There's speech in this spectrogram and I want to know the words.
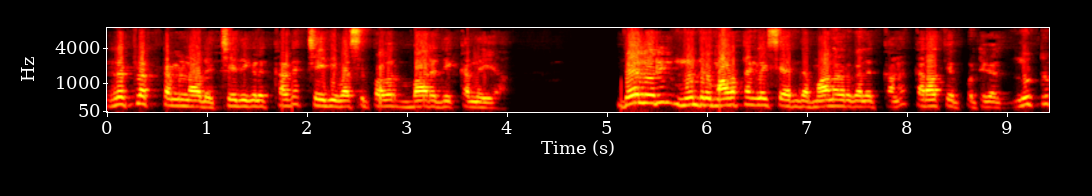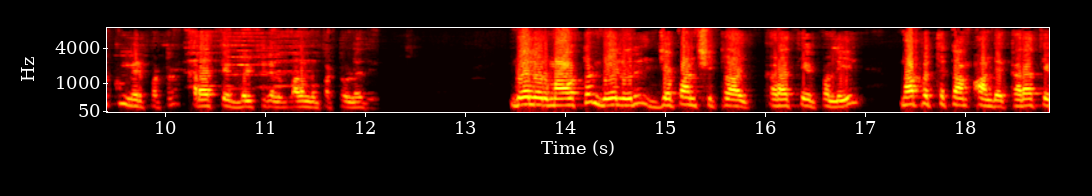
ரிஃப்ளக்ட் தமிழ்நாடு செய்திகளுக்காக செய்தி வாசிப்பவர் பாரதி கண்ணையா. வேலூரில் மூன்று மாவட்டங்களைச் சேர்ந்த மாணவர்களுக்கான கராத்தே போட்டிகள் நூற்றுக்கும் மேற்பட்ட கராத்தே பெல்ட்டுகள் வழங்கப்பட்டுள்ளது. வேலூர் மாவட்டம் வேலூரில் ஜப்பான் ஷிட்ராய் கராத்தே பள்ளியில் நாற்பத்தி எட்டாம் ஆண்டு கராத்தே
